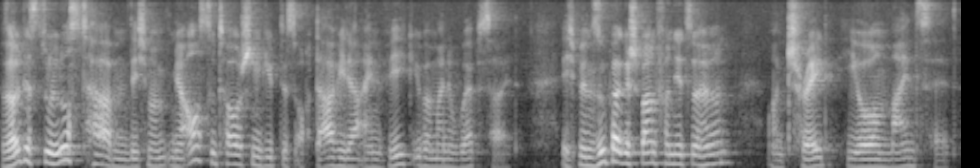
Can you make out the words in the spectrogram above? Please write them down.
Solltest du Lust haben, dich mal mit mir auszutauschen, gibt es auch da wieder einen Weg über meine Website. Ich bin super gespannt von dir zu hören und trade your mindset.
